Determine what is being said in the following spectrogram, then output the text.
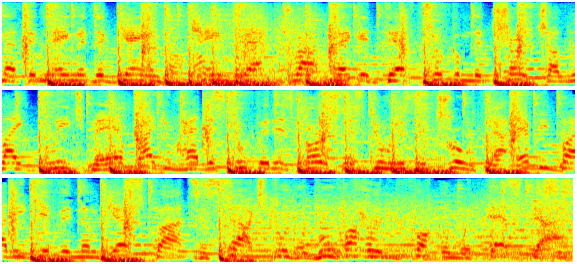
method, name of the game. Came back, dropped Megadeth, took him to church. I like Bleach, man, why you had the stupidest verse? Dude is the truth, now everybody giving them guest spots. And stocks through the roof, I heard he fucking with that This is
